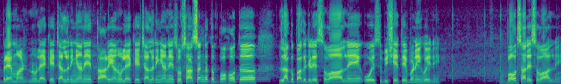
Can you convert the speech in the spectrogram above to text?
ਬ੍ਰਹਿਮੰਡ ਨੂੰ ਲੈ ਕੇ ਚੱਲ ਰਹੀਆਂ ਨੇ, ਤਾਰਿਆਂ ਨੂੰ ਲੈ ਕੇ ਚੱਲ ਰਹੀਆਂ ਨੇ। ਸੋ ਸਾਧ ਸੰਗਤ ਬਹੁਤ ਲਗਭਗ ਜਿਹੜੇ ਸਵਾਲ ਨੇ, ਉਹ ਇਸ ਵਿਸ਼ੇ ਤੇ ਬਣੇ ਹੋਏ ਨੇ। ਬਹੁਤ ਸਾਰੇ ਸਵਾਲ ਨੇ।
